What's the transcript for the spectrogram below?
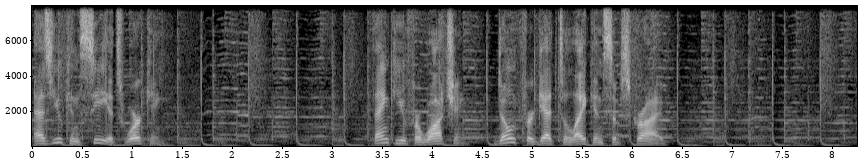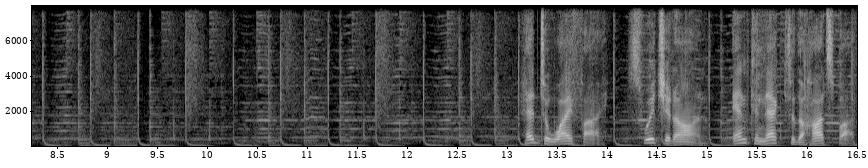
As you can see it's working. Thank you for watching. Don't forget to like and subscribe. Head to Wi-Fi, switch it on, and connect to the hotspot.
